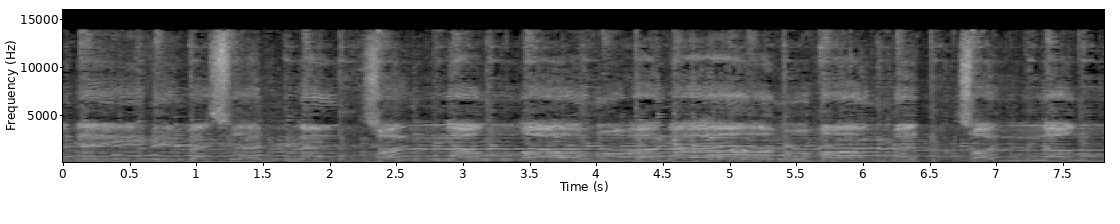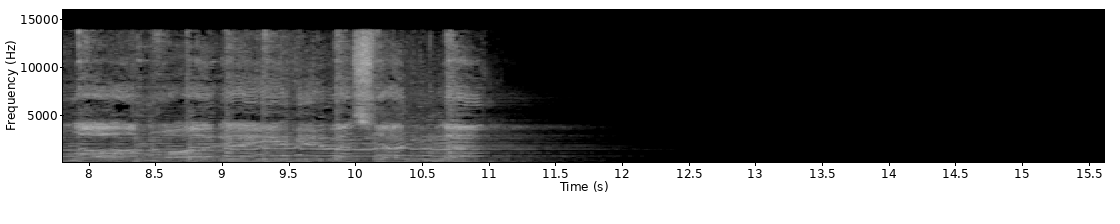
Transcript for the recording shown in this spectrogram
aleyhi ve sallallahu sallallahu aleyhi ve sellem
